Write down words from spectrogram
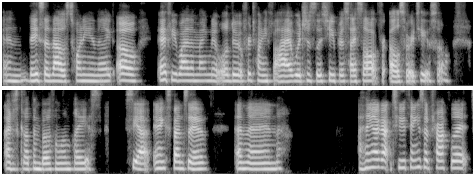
and they said that was 20. And they're like, oh, if you buy the magnet, we'll do it for 25, which is the cheapest I saw it for elsewhere too. So I just got them both in one place. So yeah, inexpensive. And then I think I got two things of chocolate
